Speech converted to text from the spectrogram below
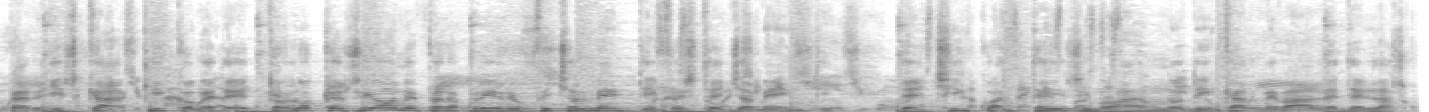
Per gli scacchi, come detto, l'occasione per aprire ufficialmente i festeggiamenti del cinquantesimo anno di carnevale della scuola.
